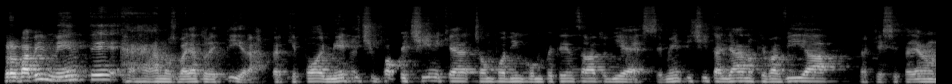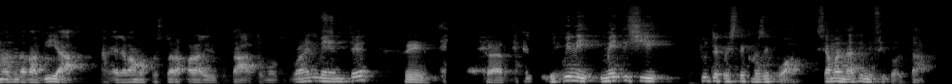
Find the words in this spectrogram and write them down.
Probabilmente eh, hanno sbagliato le tira, perché poi mettici un po' Piccini che c'è un po' di incompetenza lato di S, mettici Italiano che va via, perché se Italiano non andava via, eravamo a quest'ora a parlare di tutt'altro, molto probabilmente. Sì, certo. E quindi mettici tutte queste cose qua, siamo andati in difficoltà.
